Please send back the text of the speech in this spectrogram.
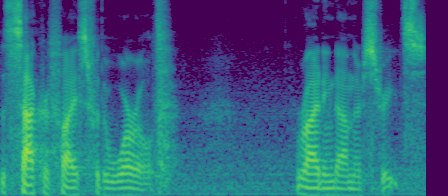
the sacrifice for the world, riding down their streets.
